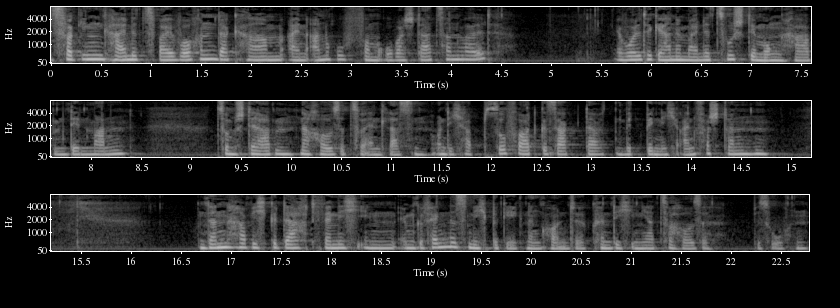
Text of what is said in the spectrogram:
Es vergingen keine zwei Wochen, da kam ein Anruf vom Oberstaatsanwalt. Er wollte gerne meine Zustimmung haben, den Mann zum Sterben nach Hause zu entlassen. Und ich habe sofort gesagt, damit bin ich einverstanden. Und dann habe ich gedacht, wenn ich ihn im Gefängnis nicht begegnen konnte, könnte ich ihn ja zu Hause besuchen.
